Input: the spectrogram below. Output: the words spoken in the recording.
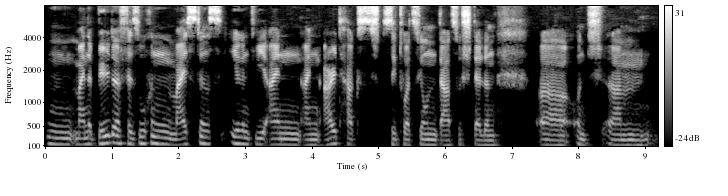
meine Bilder versuchen meistens irgendwie ein, ein Alltagssituation darzustellen. Äh, und ähm,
